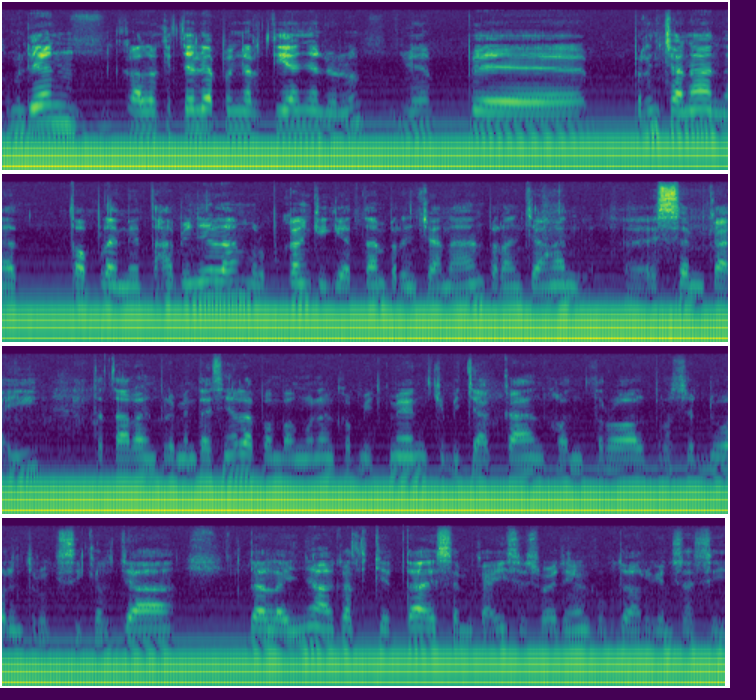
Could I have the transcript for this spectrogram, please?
Kemudian kalau kita lihat pengertiannya dulu ya pe, perencanaan atau plan tahap inilah merupakan kegiatan perencanaan perancangan eh, SMKI tataran implementasinya adalah pembangunan komitmen kebijakan kontrol prosedur instruksi kerja dan lainnya agar tercipta SMKI sesuai dengan kebutuhan organisasi.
